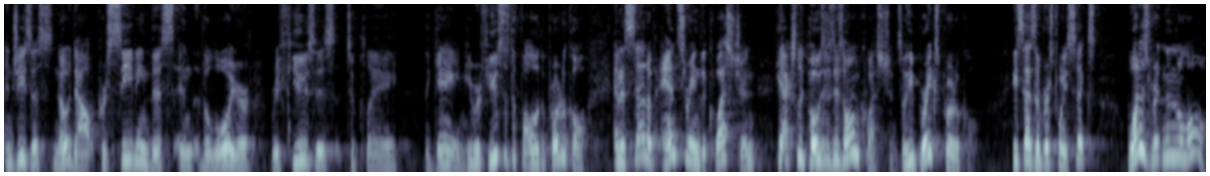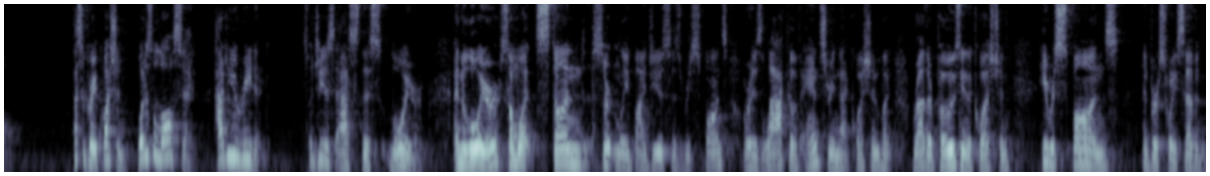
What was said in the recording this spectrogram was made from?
And Jesus, no doubt, perceiving this in the lawyer, refuses to play the game. He refuses to follow the protocol. And instead of answering the question, he actually poses his own question. So he breaks protocol. He says in verse 26, What is written in the law? That's a great question. What does the law say? How do you read it? So Jesus asks this lawyer. And the lawyer, somewhat stunned certainly by Jesus' response or his lack of answering that question, but rather posing the question, he responds in verse 27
